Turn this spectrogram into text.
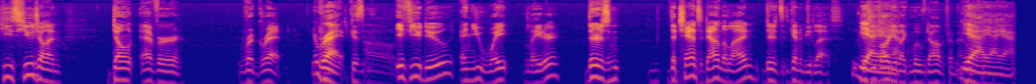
he's huge on don't ever regret. Right. Because Oh, if you do and you wait later, there's n- the chance down the line there's going to be less. 'Cause Yeah, you've yeah, already yeah. like moved on from that. Yeah, yeah, yeah,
